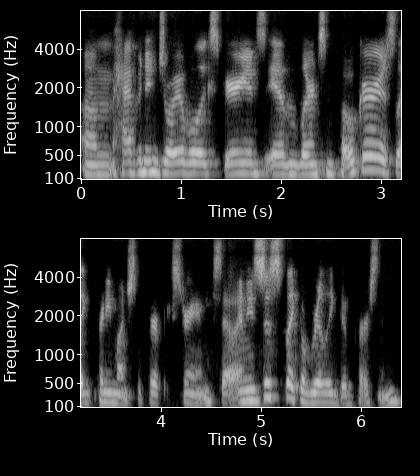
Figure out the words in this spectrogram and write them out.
um, have an enjoyable experience and learn some poker is like pretty much the perfect stream. So, and he's just like a really good person.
